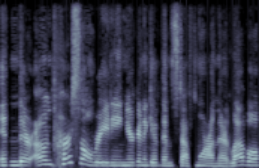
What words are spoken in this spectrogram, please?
In their own personal reading, you're going to give them stuff more on their level.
